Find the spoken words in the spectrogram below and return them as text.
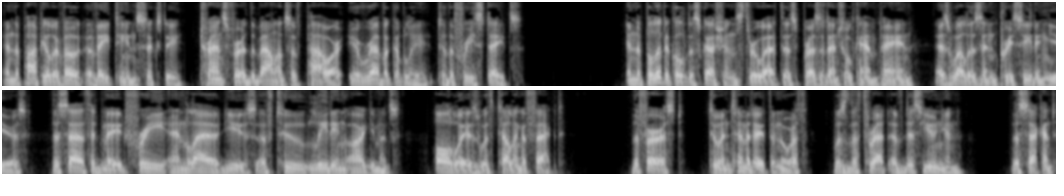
and the popular vote of 1860 transferred the balance of power irrevocably to the free states. In the political discussions throughout this presidential campaign, as well as in preceding years, the South had made free and loud use of two leading arguments, always with telling effect. The first, to intimidate the North, was the threat of disunion. The second,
